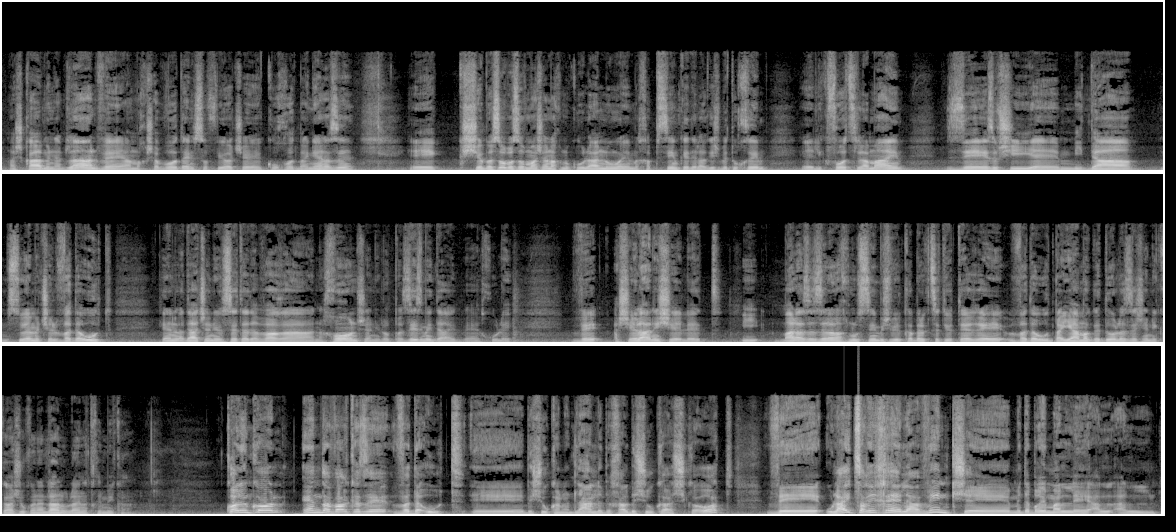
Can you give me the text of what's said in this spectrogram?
להשקעה בנדל"ן, והמחשבות האינסופיות שכרוכות בעניין הזה. Uh, כשבסוף בסוף מה שאנחנו כולנו uh, מחפשים כדי להרגיש בטוחים, uh, לקפוץ למים, זה איזושהי מידה מסוימת של ודאות. כן, לדעת שאני עושה את הדבר הנכון, שאני לא פזיז מדי וכולי. והשאלה הנשאלת היא, מה לעזאזל אנחנו עושים בשביל לקבל קצת יותר ודאות בים הגדול הזה שנקרא שוק הנדל"ן? אולי נתחיל מכאן. קודם כל, אין דבר כזה ודאות אה, בשוק הנדל"ן ובכלל בשוק ההשקעות, ואולי צריך אה, להבין כשמדברים על, אה, על, על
